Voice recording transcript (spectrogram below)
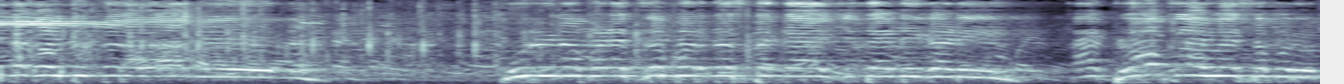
सिद्धेश कौतुक करावं लागेल. पूर्णपणे जबरदस्त कॅच त्या ठिकाणी. काय ब्लॉक लावलाय समोरून?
